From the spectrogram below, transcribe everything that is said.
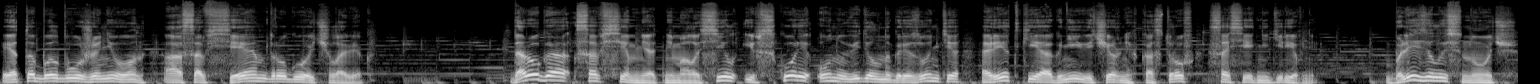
это был бы уже не он, а совсем другой человек. Дорога совсем не отнимала сил, и вскоре он увидел на горизонте редкие огни вечерних костров соседней деревни – Близилась ночь,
